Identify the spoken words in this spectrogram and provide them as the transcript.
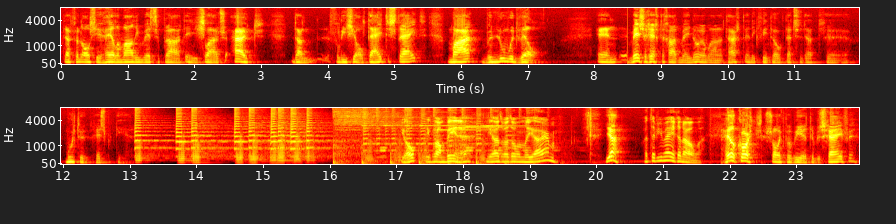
Dat van als je helemaal niet met ze praat en je sluit ze uit, dan verlies je altijd de strijd. Maar we noemen het wel. En mensenrechten gaat me enorm aan het hart. En ik vind ook dat ze dat eh, moeten respecteren. Joop, je kwam binnen. Je had wat onder je arm. Ja, Wat heb je meegenomen? Heel kort zal ik proberen te beschrijven.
